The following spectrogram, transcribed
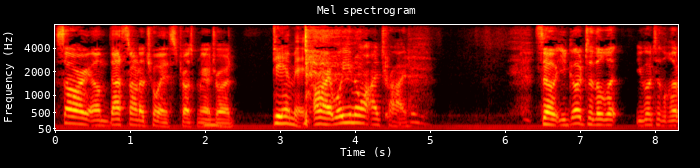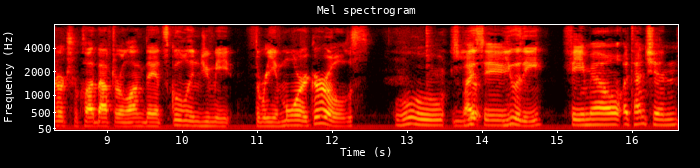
Sorry, um, that's not a choice. Trust me, I tried. Damn it. All right. Well, you know what? I tried. So you go to the lit, you go to the literature club after a long day at school, and you meet three more girls. Ooh, spicy. Yu- Yuri, Female attention.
